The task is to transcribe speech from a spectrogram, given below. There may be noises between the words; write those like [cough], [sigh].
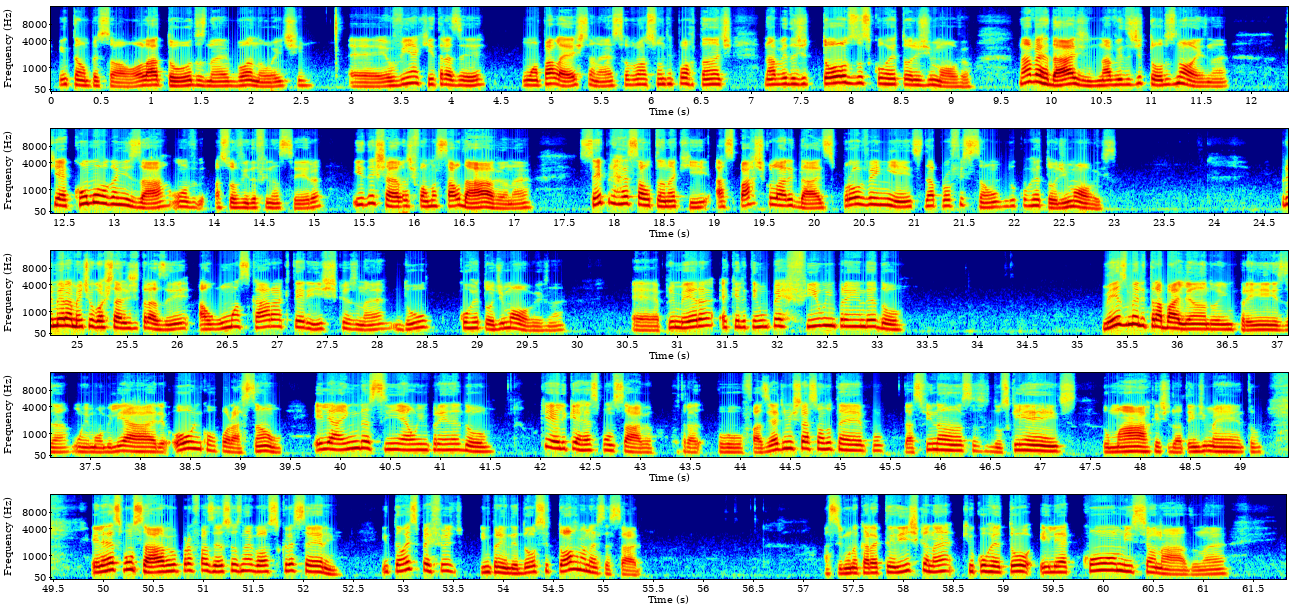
Então, pessoal, olá a todos, né? Boa noite. É, eu vim aqui trazer uma palestra, né, sobre um assunto importante na vida de todos os corretores de imóvel. Na verdade, na vida de todos nós, né? Que é como organizar uma, a sua vida financeira e deixar ela de forma saudável, né? Sempre ressaltando aqui as particularidades provenientes da profissão do corretor de imóveis. Primeiramente, eu gostaria de trazer algumas características né, do corretor de imóveis. Né? É, a primeira é que ele tem um perfil empreendedor. Mesmo ele trabalhando em empresa, uma imobiliária ou em corporação, ele ainda assim é um empreendedor, porque ele que é responsável por fazer a administração do tempo, das finanças, dos clientes, do marketing, do atendimento. Ele é responsável para fazer os seus negócios crescerem. Então, esse perfil empreendedor se torna necessário. A segunda característica, né, que o corretor ele é comissionado, né?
